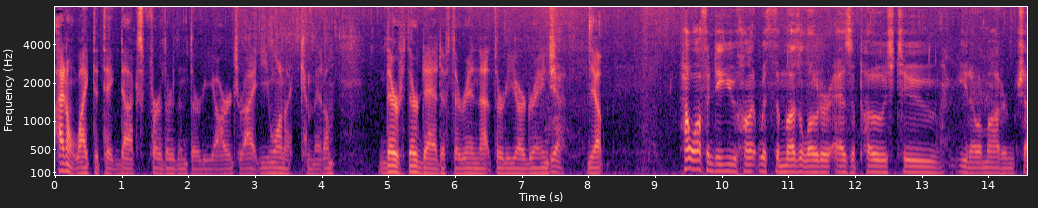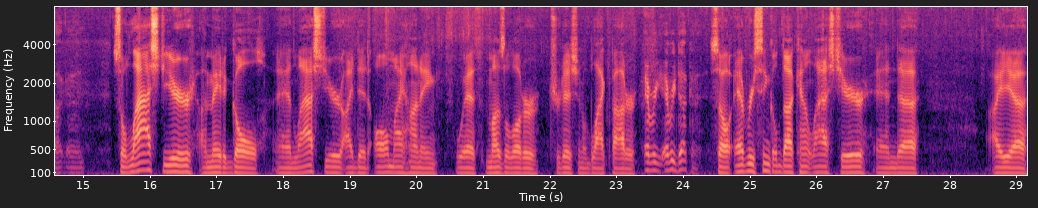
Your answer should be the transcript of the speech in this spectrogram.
I don't like to take ducks further than 30 yards, right? You want to commit them. They're they're dead if they're in that 30 yard range. Yeah. Yep. How often do you hunt with the muzzleloader as opposed to, you know, a modern shotgun? So last year I made a goal, and last year I did all my hunting with muzzleloader traditional black powder. Every every duck hunt. So every single duck hunt last year, and uh, I uh,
